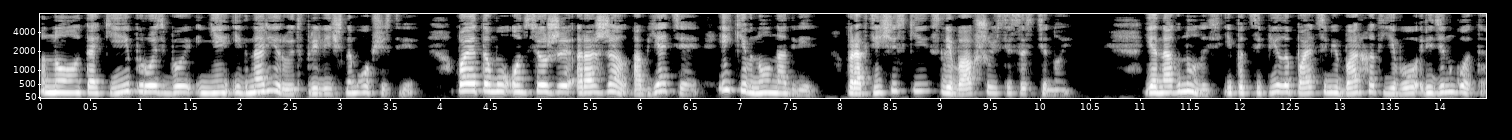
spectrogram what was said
Но такие просьбы не игнорируют в приличном обществе, поэтому он все же разжал объятия и кивнул на дверь, практически сливавшуюся со стеной. Я нагнулась и подцепила пальцами бархат его редингота.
